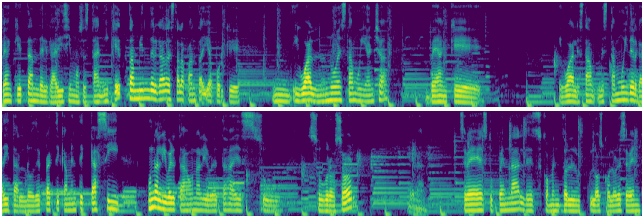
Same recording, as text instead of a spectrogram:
Vean qué tan delgadísimos están y qué tan bien delgada está la pantalla porque mm, igual no está muy ancha. Vean que igual está, está muy delgadita. Lo de prácticamente casi una libreta. Una libreta es su, su grosor. vean, se ve estupenda. Les comento los colores se ven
